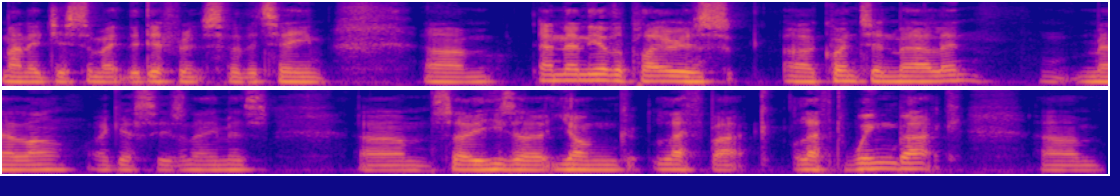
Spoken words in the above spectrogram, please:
manages to make the difference for the team. Um, and then the other player is uh, Quentin Merlin. Merlin, I guess his name is. Um, so he's a young left back, left wing back, um,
